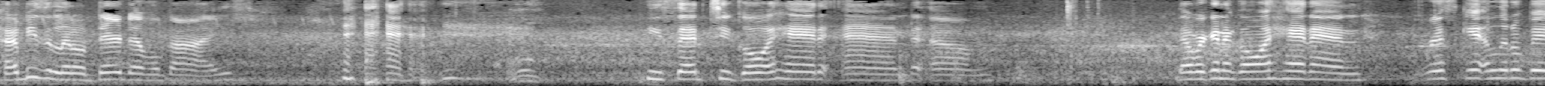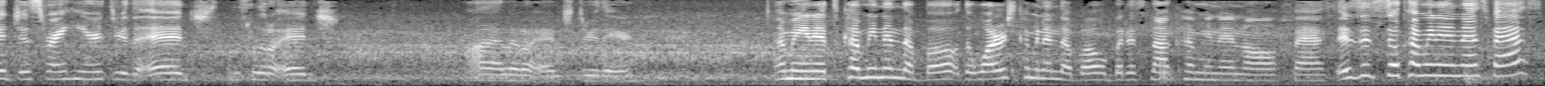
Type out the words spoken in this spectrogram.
Hubby's a little daredevil, guys. he said to go ahead and um, that we're gonna go ahead and risk it a little bit just right here through the edge, this little edge. Oh, that little edge through there. I mean, it's coming in the boat. The water's coming in the boat, but it's not coming in all fast. Is it still coming in as fast?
